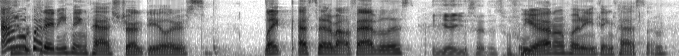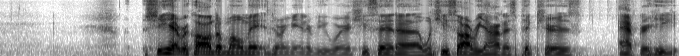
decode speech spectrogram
I don't rec- put anything past drug dealers. Like I said about Fabolous. yeah, you said this before. Yeah, I don't put anything past them. she had recalled a moment during the interview where she said uh, when she saw Rihanna's pictures after he,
